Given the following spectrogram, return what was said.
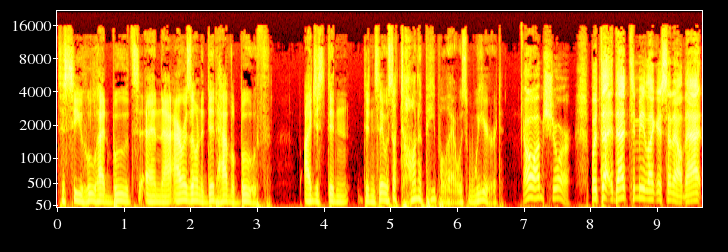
to see who had booths, and uh, Arizona did have a booth. I just didn't didn't say it was a ton of people there. It was weird. Oh, I'm sure. But that that to me, like I said, now that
